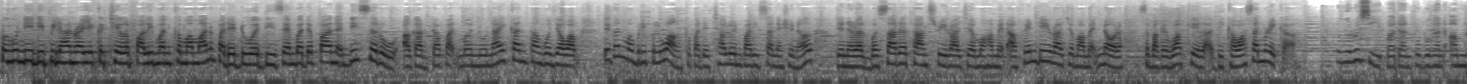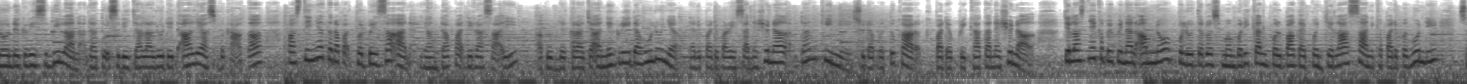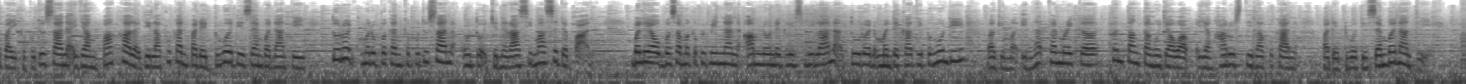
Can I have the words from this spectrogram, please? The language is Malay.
Pengundi di pilihan raya kecil Parlimen Kemaman pada 2 Disember depan diseru agar dapat menunaikan tanggungjawab dengan memberi peluang kepada calon Barisan Nasional Jeneral Besar Tan Sri Raja Mohamed Afendi Raja Mohamed Noor sebagai wakil di kawasan mereka. Pengerusi Badan Hubungan UMNO Negeri Sembilan, Datuk Seri Jalaluddin alias berkata, pastinya terdapat perbezaan yang dapat dirasai apabila kerajaan negeri dahulunya daripada Barisan Nasional dan kini sudah bertukar kepada Perikatan Nasional. Jelasnya kepimpinan UMNO perlu terus memberikan pelbagai penjelasan kepada pengundi supaya keputusan yang bakal dilakukan pada 2 Disember nanti turut merupakan keputusan untuk generasi masa depan. Beliau bersama kepimpinan UMNO Negeri Sembilan turun mendekati pengundi bagi mengingatkan mereka tentang tanggungjawab yang harus dilakukan pada 2 Disember nanti.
